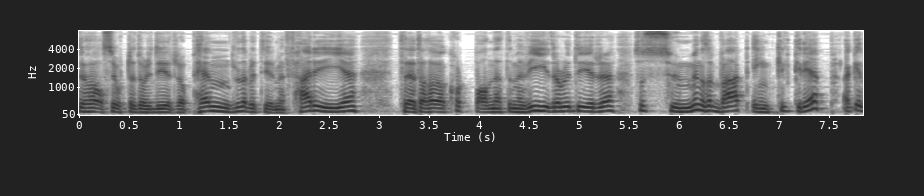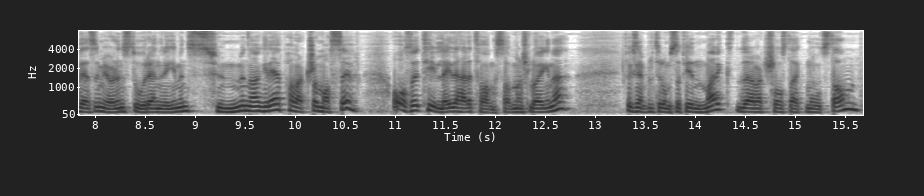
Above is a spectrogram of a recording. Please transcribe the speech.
du har også gjort det dyrere å pendle, det har blitt dyrere med ferje, kortbanenettet med videre har blitt dyrere. Så summen, altså hvert enkelt grep, er ikke det som gjør den store endringen, men summen av grep har vært så massiv. Og også i tillegg det her tvangssammenslåingene f.eks. Troms og Finnmark, der det har vært så sterk motstand.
